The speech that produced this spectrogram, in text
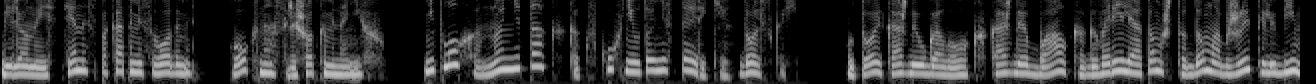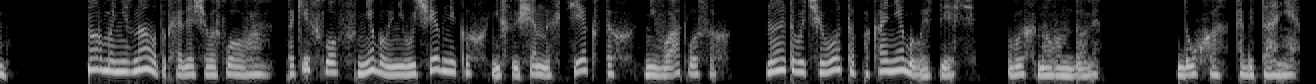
Белёные стены с покатыми сводами, окна с решетками на них. Неплохо, но не так, как в кухне у той мистерики, Дольской. У той каждый уголок, каждая балка говорили о том, что дом обжит и любим — Норма не знала подходящего слова. Таких слов не было ни в учебниках, ни в священных текстах, ни в атласах. Но этого чего-то пока не было здесь, в их новом доме. Духа обитания.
